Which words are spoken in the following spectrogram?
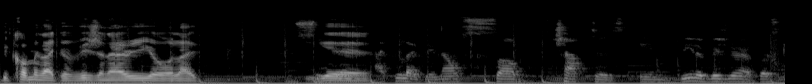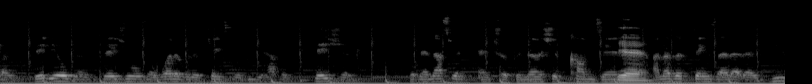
becoming like a visionary or like, So yeah. I feel like they're now sub chapters in being a visionary at first, like videos and visuals or whatever the case may be. You have a vision, but then that's when entrepreneurship comes in. Yeah. And other things like that that you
